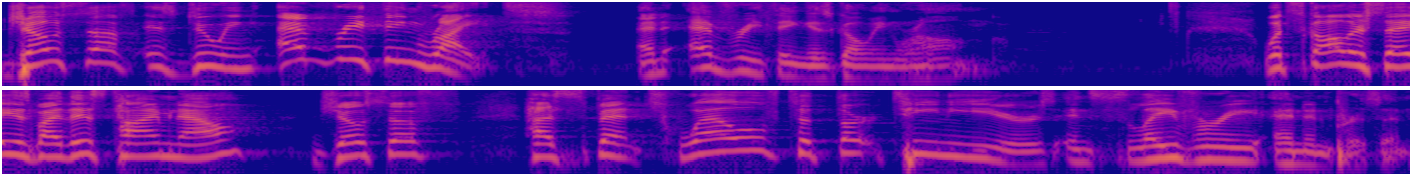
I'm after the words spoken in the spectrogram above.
Joseph is doing everything right and everything is going wrong. What scholars say is by this time now, Joseph has spent 12 to 13 years in slavery and in prison.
